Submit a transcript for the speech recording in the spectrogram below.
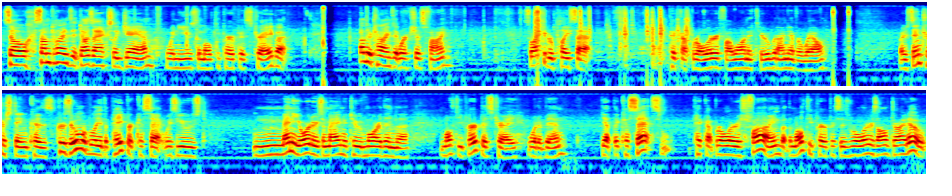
So sometimes it does actually jam when you use the multi-purpose tray, but other times it works just fine. So I could replace that pickup roller if I wanted to, but I never will. But it's interesting because presumably the paper cassette was used many orders of magnitude more than the multi-purpose tray would have been. Yet the cassette's pickup roller is fine, but the multi-purpose's roller is all dried out.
